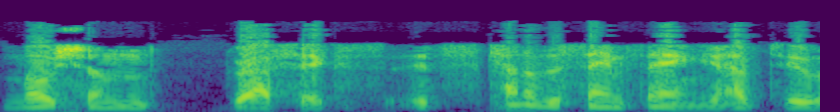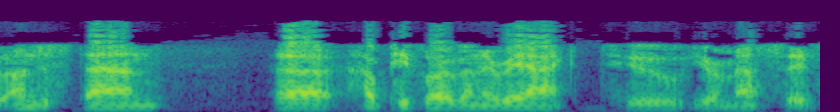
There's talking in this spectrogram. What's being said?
motion graphics it's kind of the same thing. You have to understand uh, how people are going to react to your message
